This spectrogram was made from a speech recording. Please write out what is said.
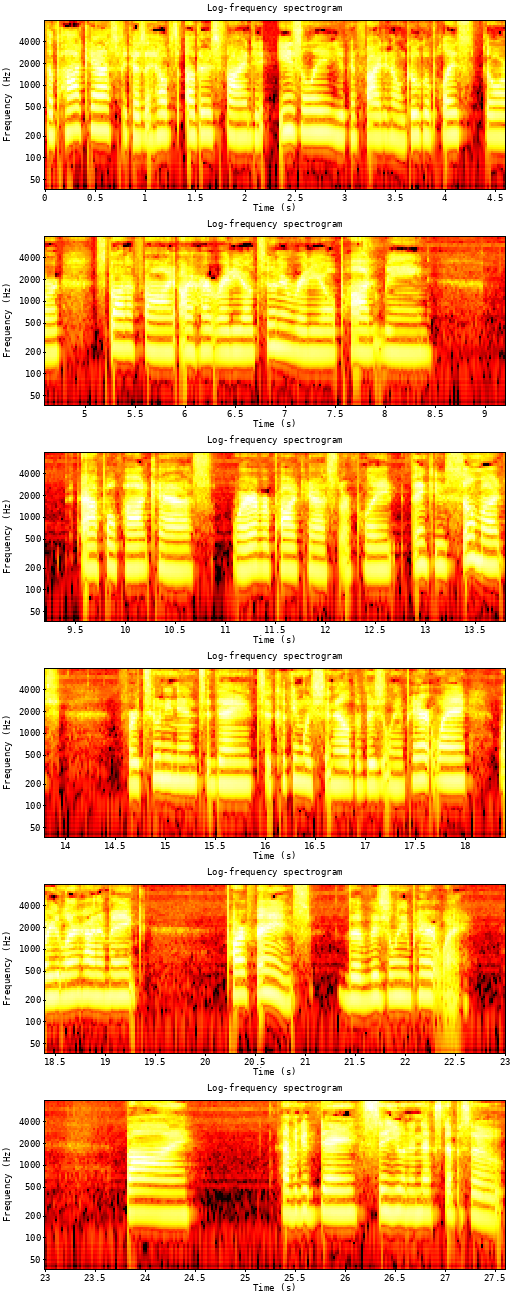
the podcast because it helps others find it easily. You can find it on Google Play Store, Spotify, iHeartRadio, TuneIn Radio, Podbean, Apple Podcasts, wherever podcasts are played. Thank you so much for tuning in today to Cooking with Chanel the Visually Impaired Way, where you learn how to make parfaits the visually impaired way. Bye. Have a good day. See you in the next episode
